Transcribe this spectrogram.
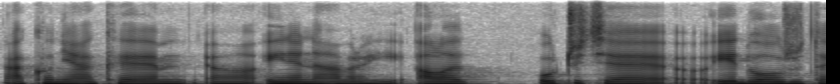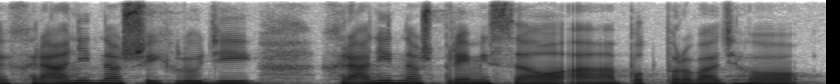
ako nejaké e, iné návrhy. Ale určite je dôležité chrániť našich ľudí, chrániť náš priemysel a podporovať ho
